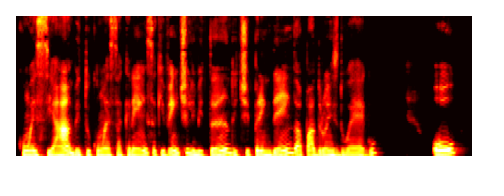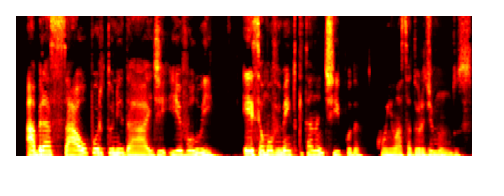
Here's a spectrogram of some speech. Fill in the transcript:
com esse hábito, com essa crença que vem te limitando e te prendendo a padrões do ego, ou abraçar a oportunidade e evoluir. Esse é o movimento que está na antípoda, com o enlaçador de mundos.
